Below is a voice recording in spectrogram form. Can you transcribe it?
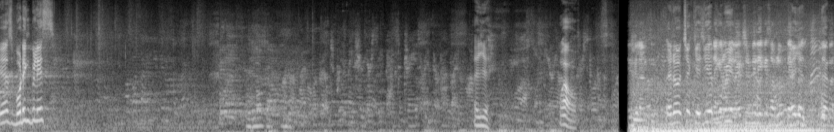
ইয়েস বোর্ডিং প্লিজ এই যে ওয়াও विलन की এটা হচ্ছে কেজিএফ लेकिन মুভি राइट साइड में देखिए सब लोग ये- देखो देख। ऊपर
